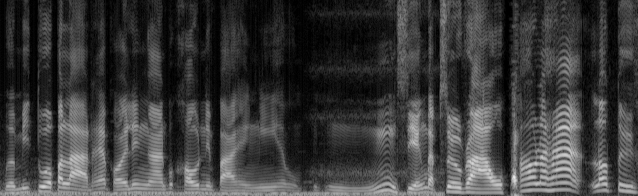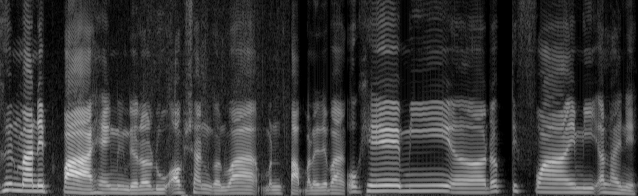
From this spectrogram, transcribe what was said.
เหมือนมีตัวประหลาดนะครับคอยเล่นงานพวกเขาในป่าแห่งนี้ครับผมเสียงแบบเซอร์ราวเอาละฮะ เราตื่นขึ้นมาในป่าแห่งหนึ่งเดี๋ยวเราดูออปชันก่อนว่ามันปรับอะไรได้บ้าง โอเค มีเอ่อ rectify มีอะไรเนี่ย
